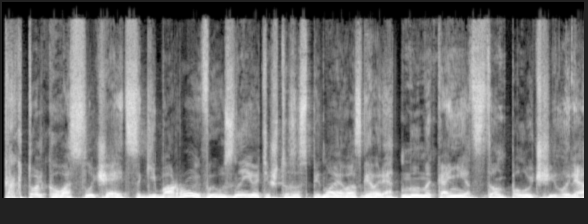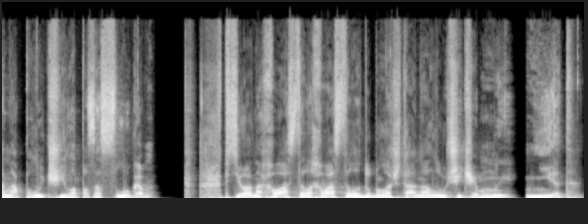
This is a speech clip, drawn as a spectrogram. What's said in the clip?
как только у вас случается геморрой, вы узнаете, что за спиной о вас говорят, ну, наконец-то он получил или она получила по заслугам. Все, она хвастала, хвастала, думала, что она лучше, чем мы. Нет.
